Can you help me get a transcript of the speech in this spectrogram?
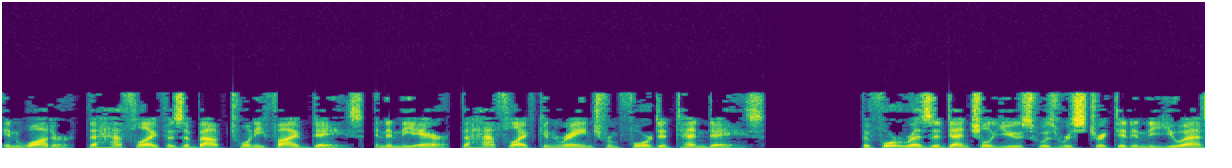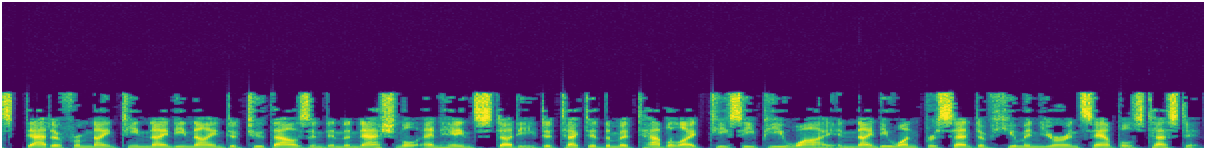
In water, the half-life is about 25 days, and in the air, the half-life can range from 4 to 10 days. Before residential use was restricted in the U.S., data from 1999 to 2000 in the National NHANES study detected the metabolite TCPY in 91% of human urine samples tested.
